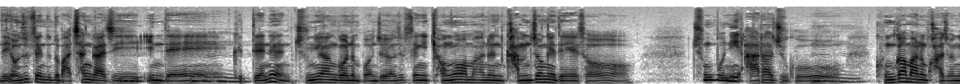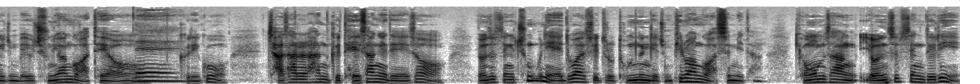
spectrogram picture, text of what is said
네, 연습생들도 마찬가지인데 음. 음. 그때는 중요한 거는 먼저 연습생이 경험하는 감정에 대해서 충분히 알아주고 음. 공감하는 과정이 좀 매우 중요한 것 같아요. 네. 그리고 자살을 한 그 대상에 대해서 연습생이 충분히 애도할 수 있도록 돕는 게 좀 필요한 것 같습니다. 경험상 연습생들이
